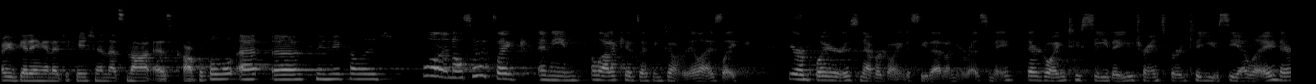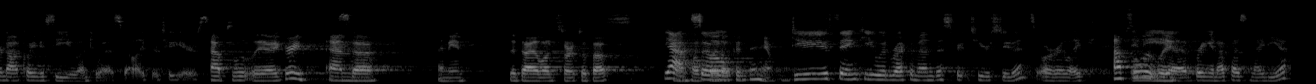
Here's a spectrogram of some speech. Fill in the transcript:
are you getting an education that's not as comparable at a community college? Well, and also it's like, I mean, a lot of kids I think don't realize like your employer is never going to see that on your resume. They're going to see that you transferred to UCLA. They're not going to see you went to West Valley for two years. Absolutely, I agree. And uh, I mean, the dialogue starts with us. Yeah. So, it'll continue. do you think you would recommend this to your students, or like Absolutely. maybe uh, bring it up as an idea?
